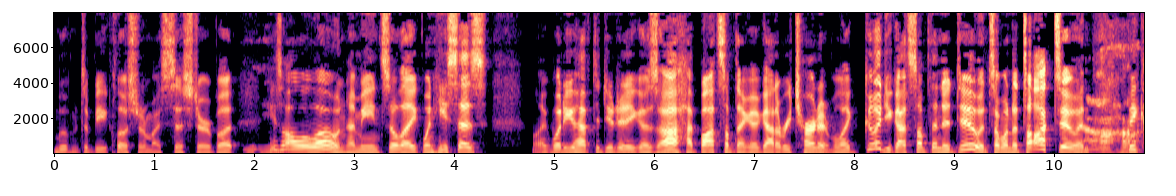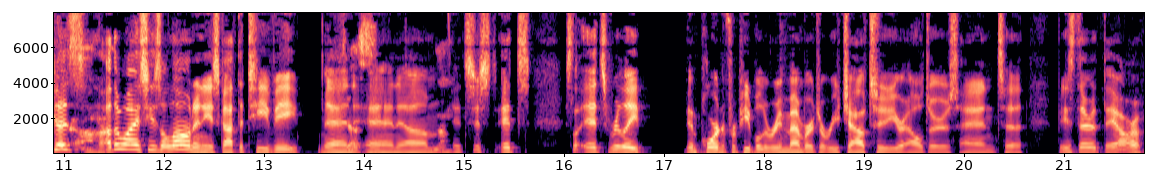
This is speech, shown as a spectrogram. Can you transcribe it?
move him to be closer to my sister, but mm-hmm. he's all alone. I mean, so like when he says like, what do you have to do today? He goes, ah, oh, I bought something. I got to return it. I'm like, good. You got something to do and someone to talk to. And uh-huh, because uh-huh. otherwise he's alone and he's got the TV and, yes. and, um, yeah. it's just, it's, it's really important for people to remember to reach out to your elders and to, because they're, they are,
